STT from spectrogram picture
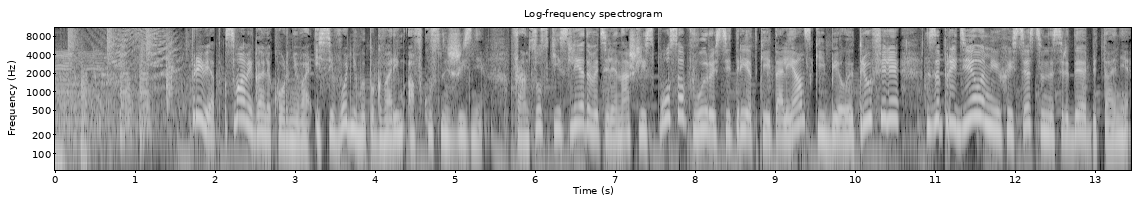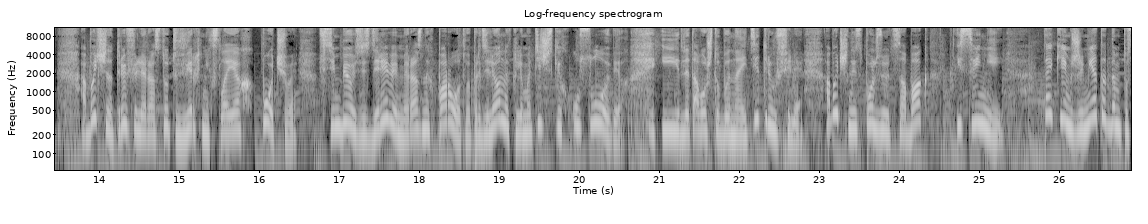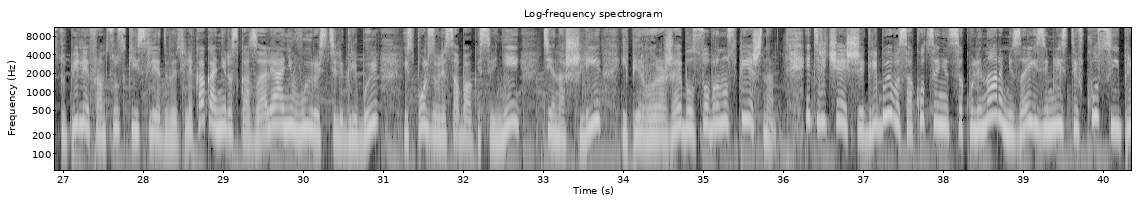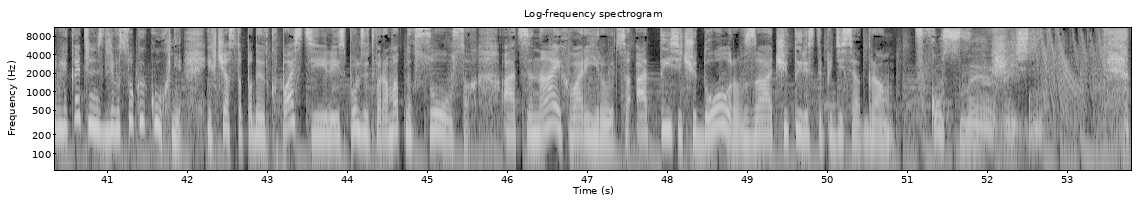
Привет, с вами Галя Корнева, и сегодня мы поговорим о вкусной жизни. Французские исследователи нашли способ вырастить редкие итальянские белые трюфели за пределами их естественной среды обитания. Обычно трюфели растут в верхних слоях почвы, в симбиозе с деревьями разных пород, в определенных климатических условиях. И для того, чтобы найти трюфели, обычно используют собак и свиней – Таким же методом поступили и французские исследователи. Как они рассказали, они вырастили грибы, использовали собак и свиней, те нашли, и первый урожай был собран успешно. Эти редчайшие грибы высоко ценятся кулинарами за их землистый вкус и привлекательность для высокой кухни. Их часто подают к пасти или используют в ароматных соусах, а цена их варьируется от 1000 долларов за 450 грамм. «Вкусная жизнь».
